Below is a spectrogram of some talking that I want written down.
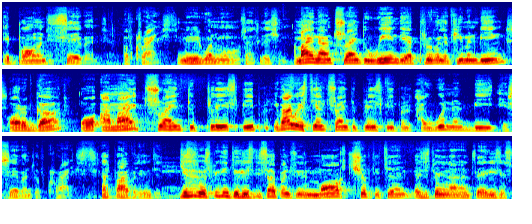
a bond servant of Christ. Let me read one more translation. Am I now trying to win the approval of human beings or of God? Or am I trying to please people? If I were still trying to please people, I would not be a servant of Christ. That's powerful, isn't it? Jesus was speaking to his disciples in Mark chapter 10, verses 29 and 30. He says,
